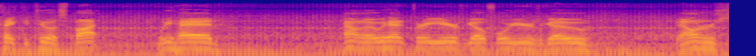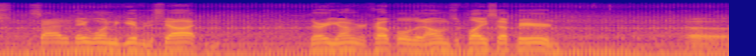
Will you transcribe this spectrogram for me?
Take you to a spot we had, I don't know, we had it three years ago, four years ago. The owners decided they wanted to give it a shot. They're a younger couple that owns the place up here. And, uh,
